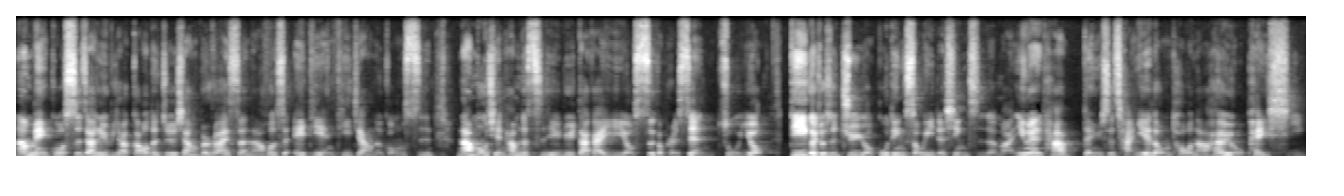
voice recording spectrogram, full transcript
那美国市占率比较高的，就是像 Verizon 啊，或者是 AT&T 这样的公司。那目前他们的殖利率大概也有四个 percent 左右。第一个就是具有固定收益的性质的嘛，因为它等于是产业龙头，然后还有有配息。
